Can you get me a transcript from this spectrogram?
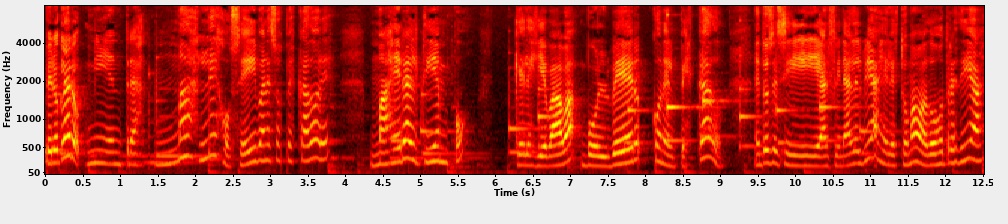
Pero claro, mientras más lejos se iban esos pescadores, más era el tiempo que les llevaba volver con el pescado. Entonces, si al final del viaje les tomaba dos o tres días,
